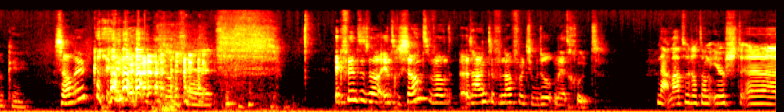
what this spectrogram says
Oké. Zal ik? Go for it. ik vind het wel interessant, want het hangt er vanaf wat je bedoelt met goed. Nou, laten we dat dan eerst eh,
